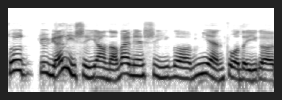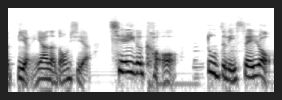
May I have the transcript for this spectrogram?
所以就原理是一样的，外面是一个面做的一个饼一样的东西，切一个口，肚子里塞肉。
